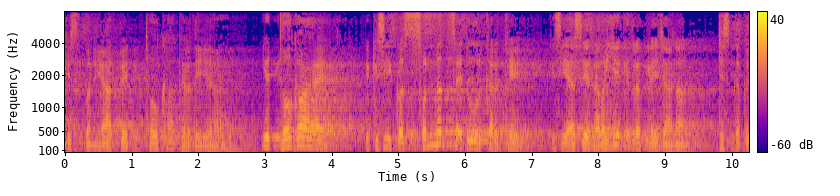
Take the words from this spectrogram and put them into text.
کس بنیاد پہ دھوکا کر دیا۔ یہ دھوکا ہے کہ کسی کو سنت سے دور کر کے کسی ایسے رویے کی طرف لے جانا جس کا کوئی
